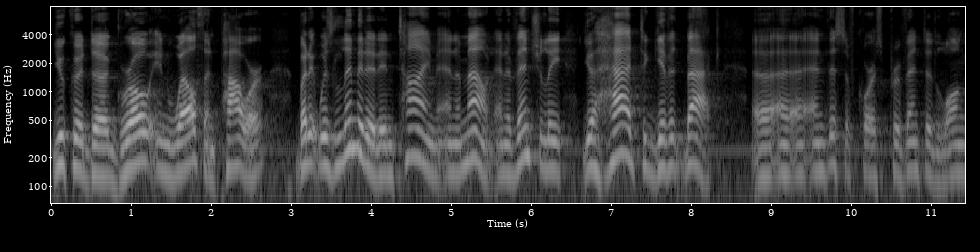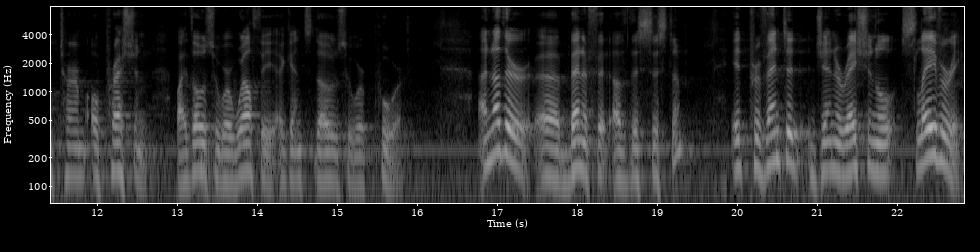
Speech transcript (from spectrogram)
You could uh, grow in wealth and power, but it was limited in time and amount, and eventually you had to give it back. Uh, uh and this, of course, prevented long-term oppression by those who were wealthy against those who were poor. Another uh, benefit of this system, it prevented generational slavery.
